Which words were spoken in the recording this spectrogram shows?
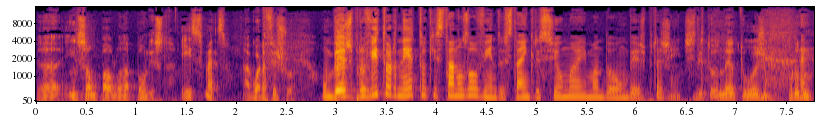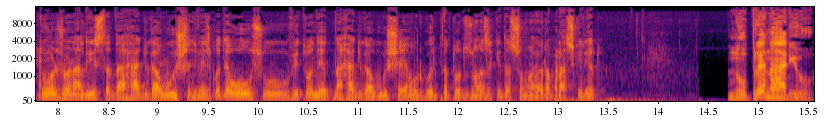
uh, em São Paulo, na Paulista. Isso mesmo. Agora fechou. Um beijo para o Vitor Neto, que está nos ouvindo, está em Criciúma e mandou um beijo para gente. Vitor Neto, hoje produtor, jornalista da Rádio Gaúcha. De vez em quando eu ouço o Vitor Neto na Rádio Gaúcha, é um orgulho para todos nós aqui da sua maior abraço, querido. No plenário,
